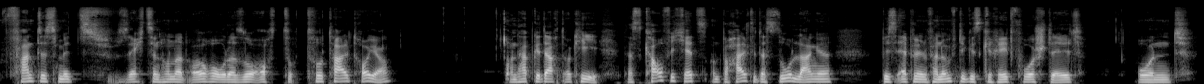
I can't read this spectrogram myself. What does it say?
fand es mit 1600 Euro oder so auch total teuer und habe gedacht, okay, das kaufe ich jetzt und behalte das so lange, bis Apple ein vernünftiges Gerät vorstellt und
